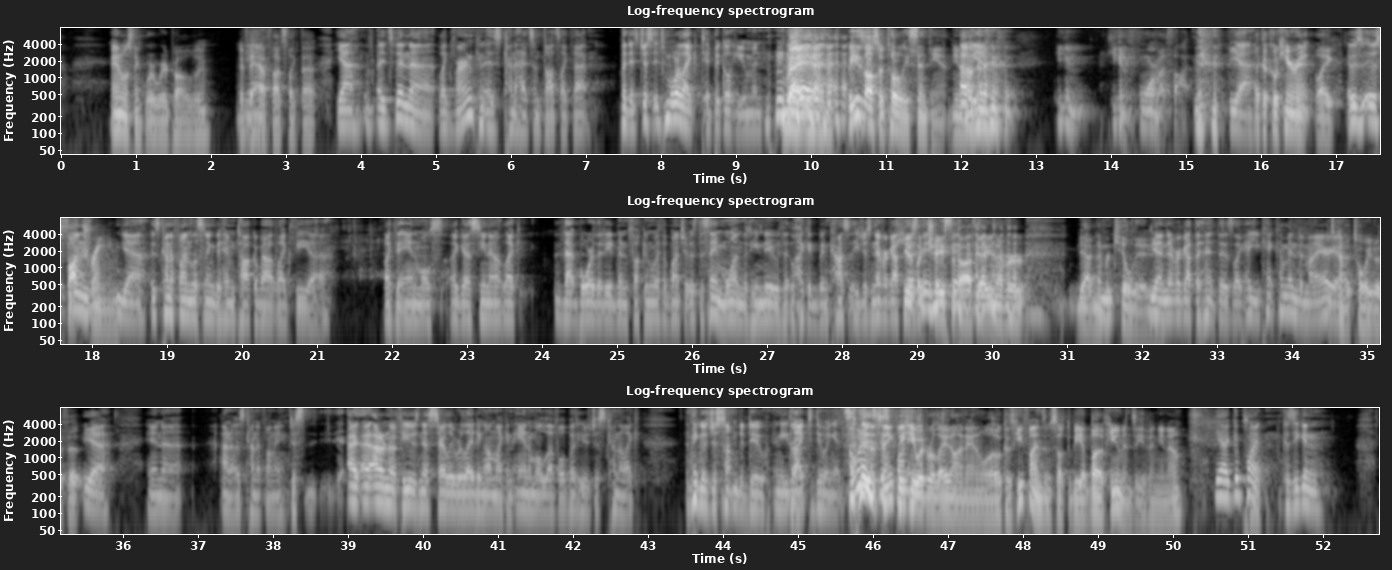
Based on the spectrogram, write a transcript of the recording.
animals think we're weird probably if they Yeah. have thoughts like that. Yeah, it's been uh, like Vern can, has kind of had some thoughts like that, but it's just it's more like typical human. Right. Yeah. but he's also totally sentient. You know. Oh, yeah. he can he can form a thought. yeah. like a coherent like It was it was thought fun. train. Yeah, it was kind of fun listening to him talk about like the uh like the animals. I guess you know like that boar that he had been fucking with a bunch. It was the same one that he knew that like had been constant. He just never got. He the, just like chased it off. Yeah, he never. Yeah, never killed it. yeah, never got the hint that it's like, hey, you can't come into my area. just kind of toyed with it. Yeah, and uh, I don't know. It's kind of funny. Just I I don't know if he was necessarily relating on like an animal level, but he was just kind of like I think it was just something to do, and he liked doing it. So I wouldn't it's just think that he would relate on an animal though, because he finds himself to be above humans, even you know. Yeah, good point. Because he can,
